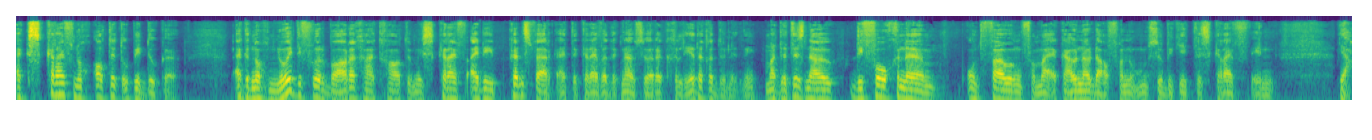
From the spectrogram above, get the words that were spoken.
Ek skryf nog altyd op die doeke. Ek het nog nooit die voorbaardigheid gehad om die skryf uit die kunswerk uit te kry wat ek nou so ruk gelede gedoen het nie. Maar dit is nou die volgende ontvouing van my. Ek hou nou daarvan om so 'n bietjie te skryf en ja.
